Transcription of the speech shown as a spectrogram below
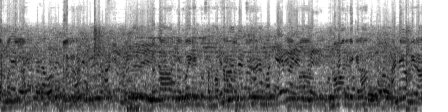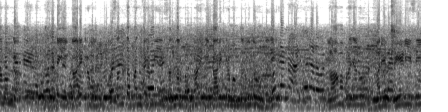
నిజామాబాద్ జిల్లా తెలంగాణ. గత ఇరవై రెండు సంవత్సరాల నుంచి మా అమ్మవారి దగ్గర నిర్విరామంగా అంటే ఈ కార్యక్రమం వసంత పంచమి సందర్భంగా ఈ కార్యక్రమం జరుగుతూ ఉంటుంది. గ్రామ ప్రజలు మరియు బీడీసీ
